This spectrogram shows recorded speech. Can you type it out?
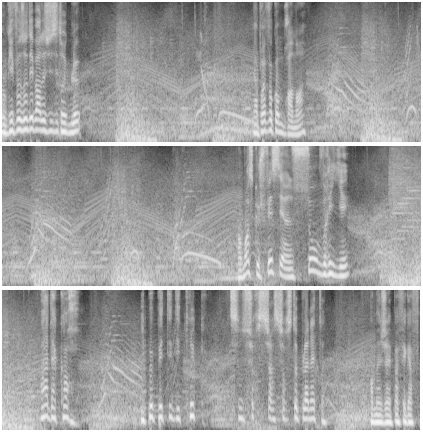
Donc il faut sauter par-dessus ces trucs bleus. Et après, il faut comprendre. hein. Moi, ce que je fais, c'est un sauvrier. Ah, d'accord. Il peut péter des trucs qui sont sur, sur, cette planète. Oh, mais j'avais pas fait gaffe.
